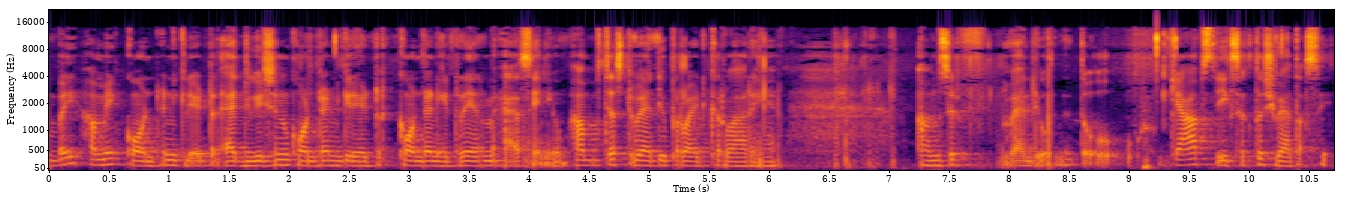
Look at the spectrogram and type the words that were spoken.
भाई हम एक content creator educational content creator content creator यार मैं ऐसे नहीं हूँ। हम जस्ट वैल्यू प्रोवाइड करवा रहे हैं। हम सिर्फ़ वैल्यू तो क्या आप सीख सकते हो श्वेता से?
